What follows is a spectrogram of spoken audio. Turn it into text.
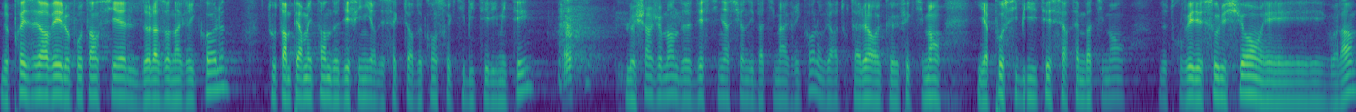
de préserver le potentiel de la zone agricole tout en permettant de définir des secteurs de constructibilité limités, le changement de destination des bâtiments agricoles. On verra tout à l'heure qu'effectivement, il y a possibilité, certains bâtiments, de trouver des solutions et voilà.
